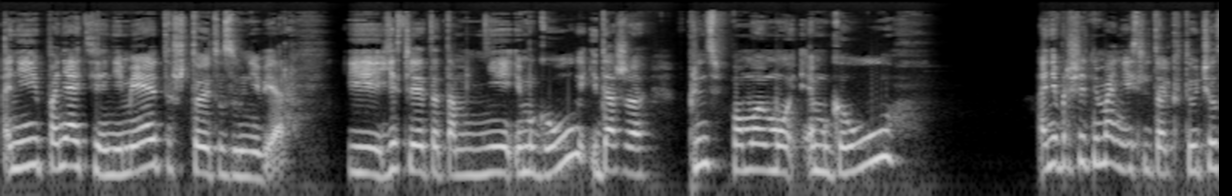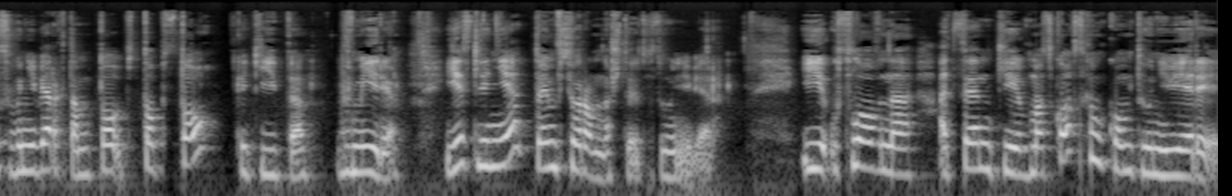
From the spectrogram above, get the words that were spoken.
они понятия не имеют, что это за универ. И если это там не МГУ, и даже, в принципе, по-моему, МГУ они обращают внимание, если только ты учился в универах, там топ-100 какие-то в мире. Если нет, то им все равно, что это за универ. И условно оценки в московском каком-то универе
